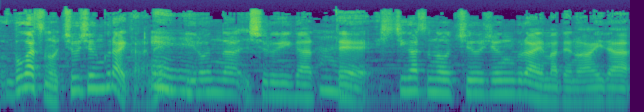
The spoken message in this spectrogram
5月の中旬ぐらいからね、ええ。いろんな種類があって、はい。7月の中旬ぐらいまでの間、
